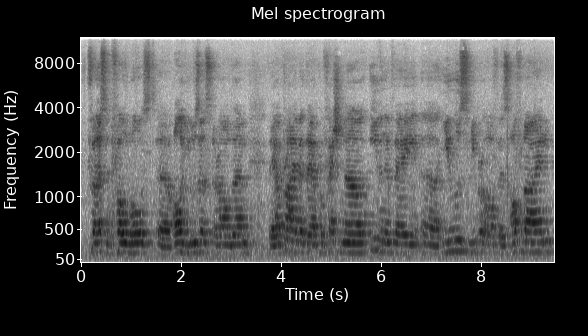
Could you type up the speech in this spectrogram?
first and foremost uh, all users around them they are private, they are professional, even if they uh, use LibreOffice offline,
